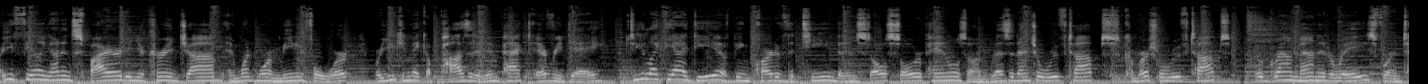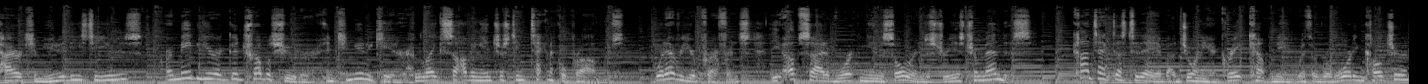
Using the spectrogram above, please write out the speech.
Are you feeling uninspired in your current job and want more meaningful work where you can make a positive impact every day? Do you like the idea of being part of the team that installs solar panels on residential rooftops, commercial rooftops, or ground mounted arrays for entire communities to use? Or maybe you're a good troubleshooter and communicator who likes solving interesting technical problems. Whatever your preference, the upside of working in the solar industry is tremendous. Contact us today about joining a great company with a rewarding culture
